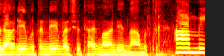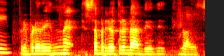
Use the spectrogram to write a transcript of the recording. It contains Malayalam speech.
പിതാവിന്റെയും പുത്രന്റെയും പരിശുദ്ധാത്മാവിന്റെയും നാമത്തിൽ. പ്രിയപ്പെട്ടവർ ഇന്ന് ഡിസംബർ ഇരുപത്തിരണ്ടാം തീയതി തിങ്കളാഴ്ച.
